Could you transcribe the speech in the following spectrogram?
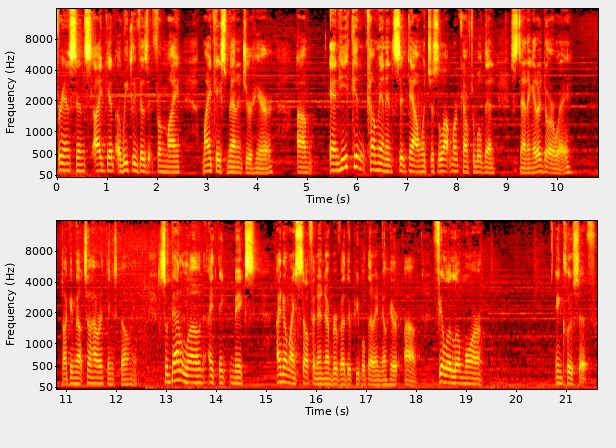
for instance, I get a weekly visit from my my case manager here, um, and he can come in and sit down, which is a lot more comfortable than standing at a doorway, talking about so how are things going. So that alone, I think, makes, I know myself and a number of other people that I know here uh, feel a little more inclusive.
